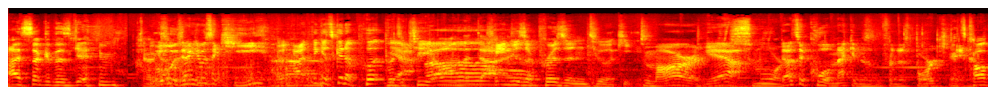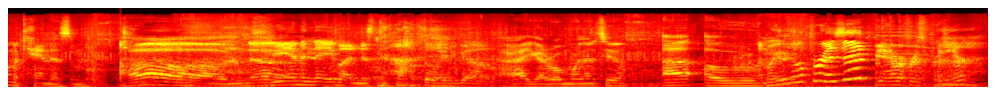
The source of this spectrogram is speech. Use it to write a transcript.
I suck at this game. Ooh, is that give us a key? I think it's gonna put Put yeah, the key on the die. changes a prison to a key. Smart, yeah. Smart. That's a cool mechanism for this board game. It's called mechanism. Oh no. Jamming the A button is not the way to go. All right, you gotta roll more than a two. Uh oh. Am I gonna go to prison? We have our first prisoner.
